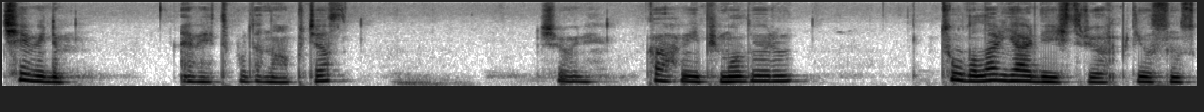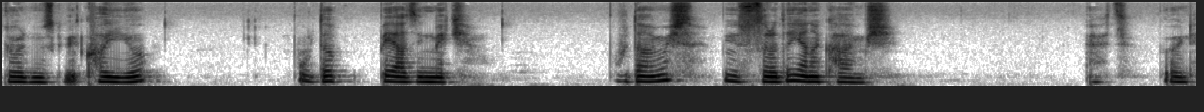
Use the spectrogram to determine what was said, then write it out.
Çevirdim. Evet burada ne yapacağız? Şöyle kahve ipimi alıyorum. Tuğlalar yer değiştiriyor. Biliyorsunuz gördüğünüz gibi kayıyor. Burada beyaz ilmek buradaymış. Bir üst sırada yana kaymış. Evet böyle.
